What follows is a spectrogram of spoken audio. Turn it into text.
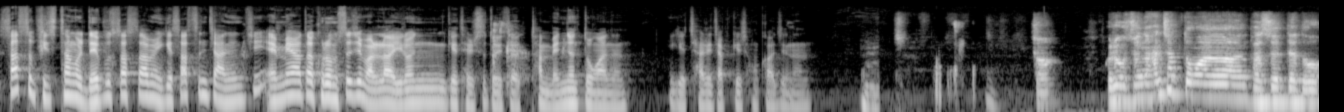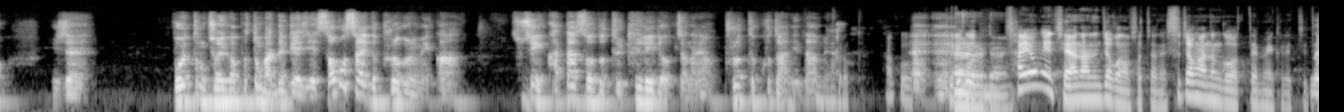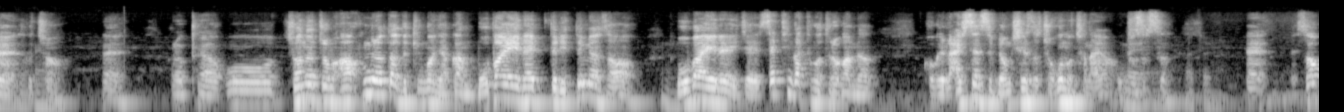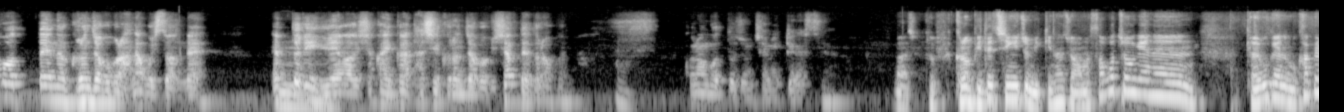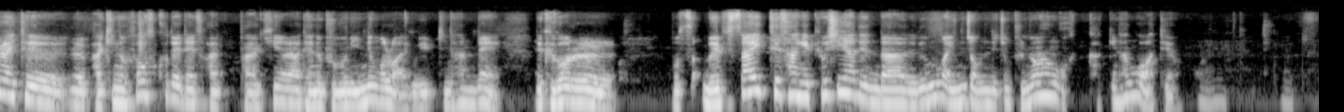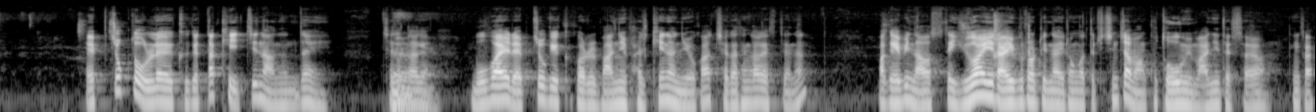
SaaS 비슷한 걸 내부 SaaS 하면 이게 SaaS인지 아닌지 애매하다 그럼 쓰지 말라 이런 게 될 수도 있어요. 한 몇 년 동안은 이게 자리 잡기 전까지는. 저 그리고 저는 한참 동안 봤을 때도 이제 보통 저희가 보통 만든 게 이제 server side 프로그램이니까 솔직히 갖다 써도 들킬 일이 없잖아요. front 코드 아닌 다음에. 그렇게 하고 네, 네. 그리고 네, 네. 사용에 제한하는 적은 없었잖아요. 수정하는 것 때문에 그랬지. 네, 그렇죠. 네. 그렇게 하고 저는 좀 아, 흥미롭다 느낀 건 약간 모바일 앱들이 뜨면서 음. 모바일에 이제 세팅 같은 거 들어가면 거기 라이센스 명시해서 적어 놓잖아요. open source. 맞아요. 네. 서버 때는 그런 작업을 안 하고 있었는데 앱들이 음. 유행하기 시작하니까 다시 그런 작업이 시작되더라고요. 음. 그런 것도 좀 재밌긴 했어요. 맞아. 그, 그런 비대칭이 좀 있긴 하죠. 아마 서버 쪽에는 결국에는 뭐 copyright를 밝히는 source code에 대해서 발, 밝혀야 되는 부분이 있는 걸로 알고 있긴 한데, 근데 그거를 뭐 서- 웹사이트 상에 표시해야 된다는 의무가 있는지 없는지 좀 불명한 것 같긴 한 것 같아요. 음. 앱 쪽도 원래 그게 딱히 있지는 않은데 제 네, 생각에 네. 모바일 앱 쪽이 그거를 많이 밝히는 이유가 제가 생각했을 때는 막 앱이 나왔을 때 UI 라이브러리나 이런 것들이 진짜 많고 도움이 많이 됐어요. 그러니까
